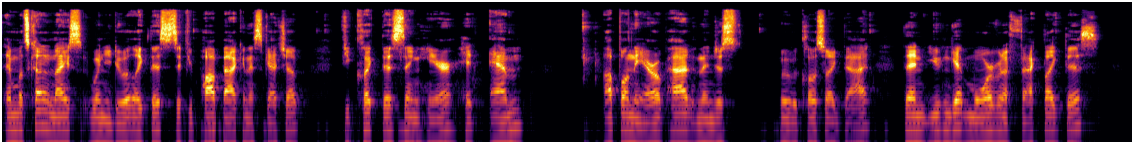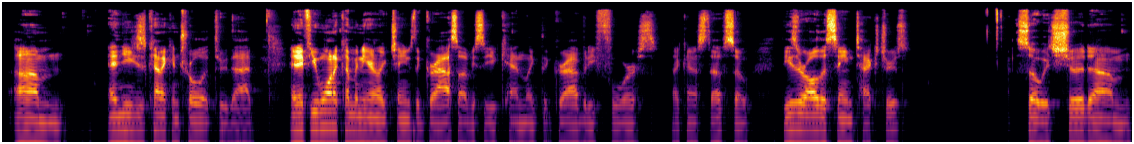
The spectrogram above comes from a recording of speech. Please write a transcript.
and what's kind of nice when you do it like this is if you pop back into SketchUp, if you click this thing here, hit M up on the arrow pad and then just move it closer like that, then you can get more of an effect like this. Um, and you just kind of control it through that. And if you want to come in here like change the grass, obviously you can, like the gravity force, that kind of stuff. So these are all the same textures. So it should um,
